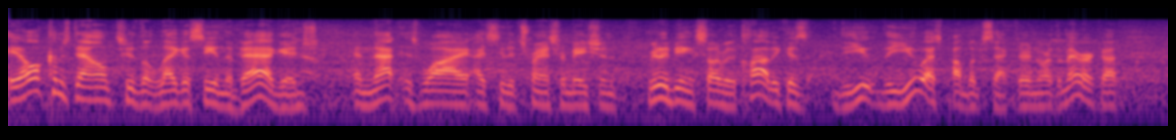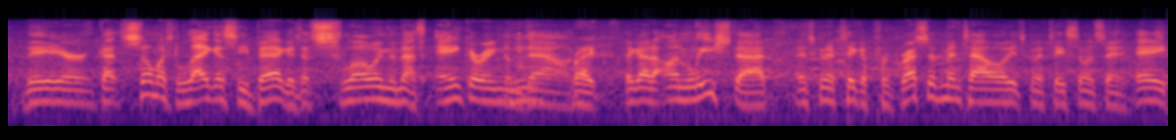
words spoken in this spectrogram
it all comes down to the legacy and the baggage, and that is why I see the transformation really being accelerated with the cloud, because the, U, the US public sector in North America they're got so much legacy baggage that's slowing them down, it's anchoring them mm, down. Right. They got to unleash that, and it's going to take a progressive mentality, it's going to take someone saying, hey,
